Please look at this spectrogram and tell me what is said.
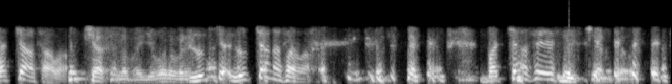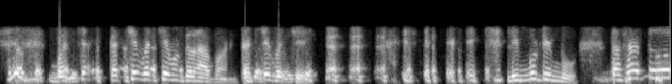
सच्चा असावा. लक्ष असायला पाहिजे बरोबर लुच्चा लुच्चा नसावा बच्चा असे. बच्चा कच्चे बच्चे म्हणतो ना आपण कच्चे बच्चे. लिंबू टिंबू. तसा तो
